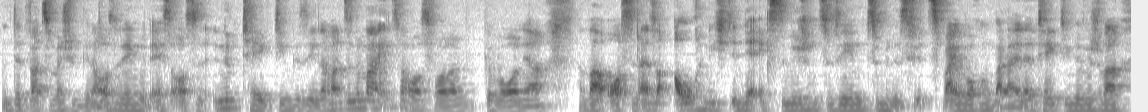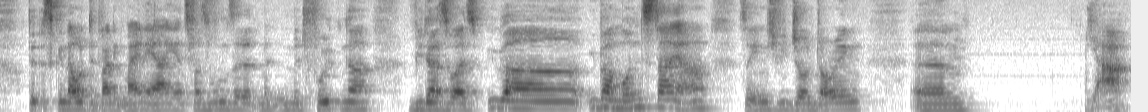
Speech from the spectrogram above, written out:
und das war zum Beispiel genauso wegen mit Ace Austin in einem Take-Team gesehen. Da waren sie Nummer 1 Herausforderer geworden, ja. Da war Austin also auch nicht in der X-Division zu sehen, zumindest für zwei Wochen, weil er in der Take-Team-Division war. Das ist genau das, was ich meine, ja. Jetzt versuchen sie das mit, mit Fultner wieder so als Über, Übermonster, ja. So ähnlich wie Joe Doring. Ähm, ja,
